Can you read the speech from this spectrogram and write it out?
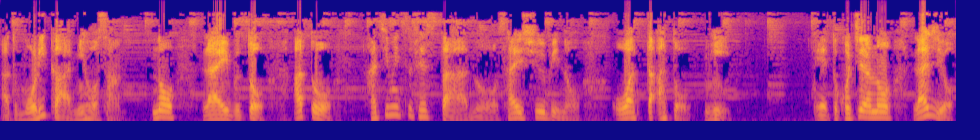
あと森川美穂さんのライブと、あと、はちみつフェスタの最終日の終わった後に、えっ、と、こちらのラジオ、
